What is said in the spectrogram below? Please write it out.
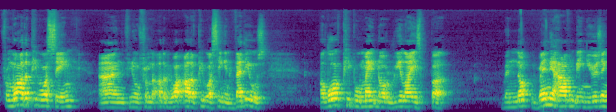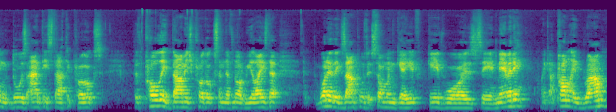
from what other people are saying and you know from other, what other people are seeing in videos, a lot of people might not realise but when, not, when they haven't been using those anti-static products, they've probably damaged products and they've not realised it. One of the examples that someone gave, gave was uh, memory. Like apparently RAM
